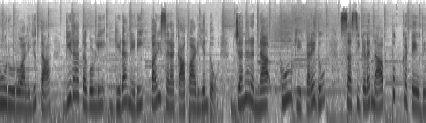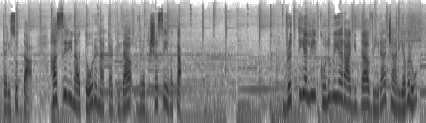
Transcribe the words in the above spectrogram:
ಊರೂರು ಅಲೆಯುತ್ತಾ ಗಿಡ ತಗೊಳ್ಳಿ, ಗಿಡ ನೆಡಿ, ಪರಿಸರ ಕಾಪಾಡಿ ಎಂದು ಜನರನ್ನ ಕೂಗಿ ಕರೆದು ಸಸಿಗಳನ್ನ ಪುಕ್ಕಟೆ ವಿತರಿಸುತ್ತಾ ಹಸಿರಿನ ತೋರಣ ಕಟ್ಟಿದ ವೃಕ್ಷ ಸೇವಕ. ವೃತ್ತಿಯಲ್ಲಿ ಕುಲುಮೆಯರಾಗಿದ್ದ ವೀರಾಚಾರಿಯವರು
